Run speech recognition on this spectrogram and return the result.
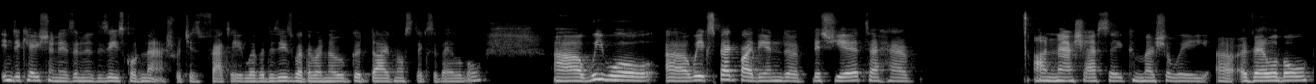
indication is in a disease called nash which is fatty liver disease where there are no good diagnostics available. Uh, we will uh, we expect by the end of this year to have our nash assay commercially uh, available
